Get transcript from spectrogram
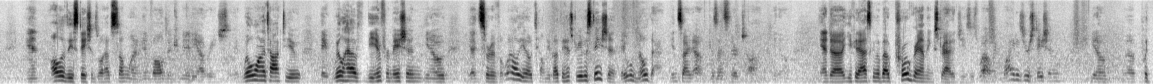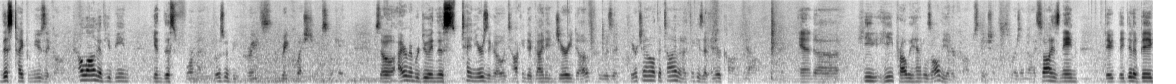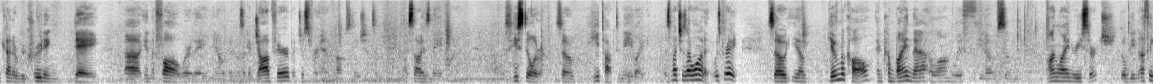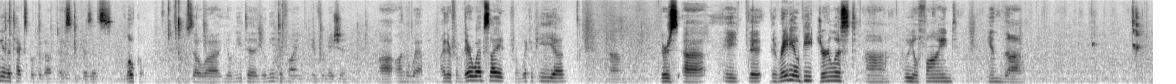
And all of these stations will have someone involved in community outreach. So they will want to talk to you. They will have the information, you know, sort of, well, you know, tell me about the history of the station. They will know that inside out because that's their job, you know. And uh, you could ask them about programming strategies as well. Like, why does your station, you know, uh, put this type of music on? And how long have you been in this format? Those would be great, great questions, okay? So I remember doing this 10 years ago, talking to a guy named Jerry Dove, who was at Clear Channel at the time, and I think he's at Entercom now. And uh, he, he probably handles all the Entercom stations, as far as I know. I saw his name. They, they did a big kind of recruiting day uh, in the fall where they, you know, there was like a job fair, but just for Entercom stations. And I saw his name on it. He's still around. So he talked to me like, as much as I wanted. It was great. So, you know, give him a call and combine that along with, you know, some online research. There'll be nothing in the textbook about this because it's local. So uh, you'll need to you'll need to find information uh, on the web, either from their website, from Wikipedia. Um, there's uh, a the the Radio Beat journalist uh, who you'll find in the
